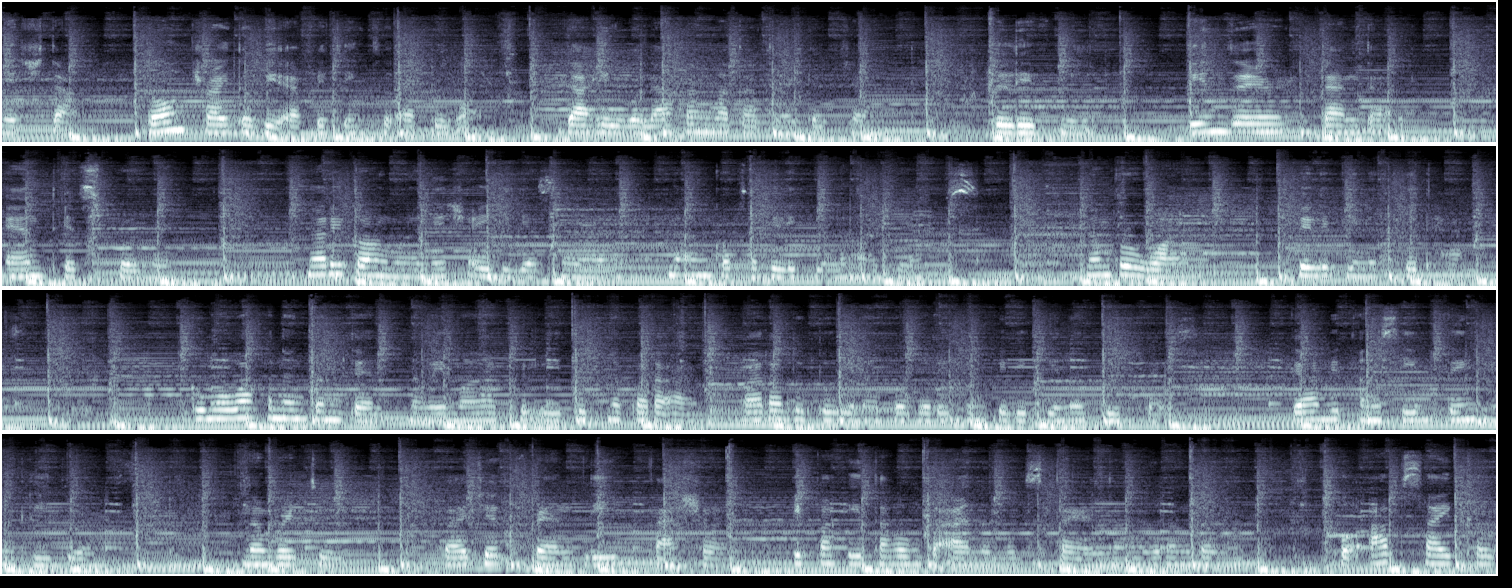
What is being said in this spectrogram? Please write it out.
niche down. Don't try to be everything to everyone dahil wala kang matatarget dyan. Believe me, been there, done that, and it's proven. Narito ang mga niche ideas na naangkop sa Filipino audience. Number 1, Filipino food. Gumawa ka ng content na may mga creative na paraan para lutuin ang paboritong Filipino dishes gamit ang simpleng ingredients. Number 2, budget-friendly fashion. Ipakita kung paano mag-style ng murang damit o upcycled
